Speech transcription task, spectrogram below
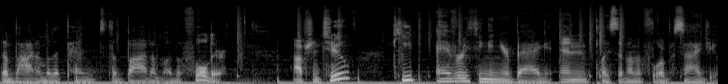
the bottom of the pen to the bottom of the folder. Option two, keep everything in your bag and place it on the floor beside you.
